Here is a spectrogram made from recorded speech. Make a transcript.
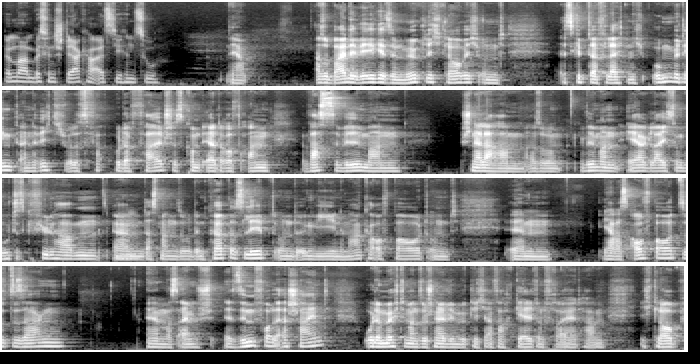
immer ein bisschen stärker als die hinzu. Ja, also beide Wege sind möglich, glaube ich, und es gibt da vielleicht nicht unbedingt ein richtig oder, oder falsch. Es kommt eher darauf an, was will man schneller haben. Also will man eher gleich so ein gutes Gefühl haben, ähm, mhm. dass man so den Purpose lebt und irgendwie eine Marke aufbaut und ähm, ja, was aufbaut sozusagen ähm, was einem äh, sinnvoll erscheint, oder möchte man so schnell wie möglich einfach Geld und Freiheit haben? Ich glaube,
